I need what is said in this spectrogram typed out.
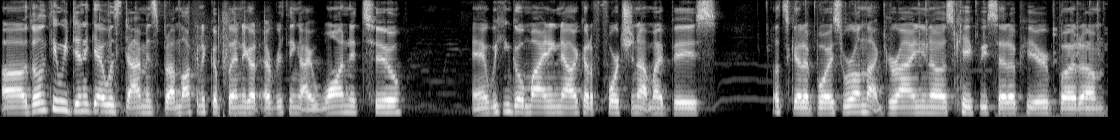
Uh, the only thing we didn't get was diamonds, but I'm not going to complain. I got everything I wanted to. And we can go mining now. I got a fortune at my base. Let's get it, boys. We're on that grind, you know, as KP set up here. But, um,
